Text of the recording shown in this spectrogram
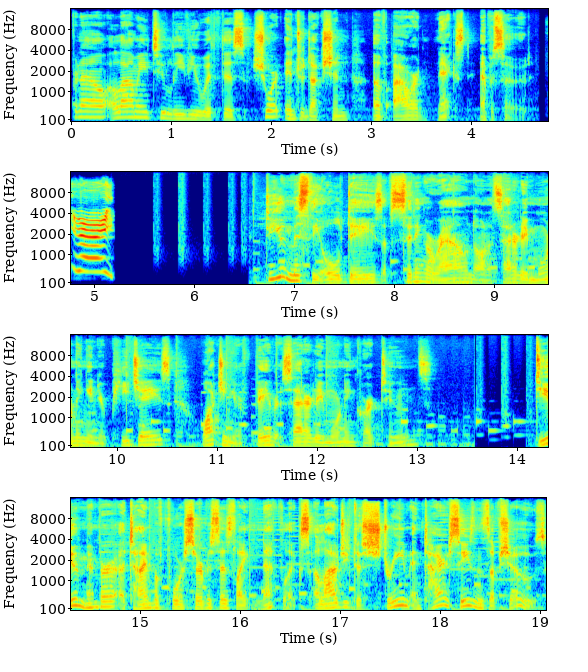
for now, allow me to leave you with this short introduction of our next episode. Yay! Do you miss the old days of sitting around on a Saturday morning in your PJs watching your favorite Saturday morning cartoons? Do you remember a time before services like Netflix allowed you to stream entire seasons of shows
